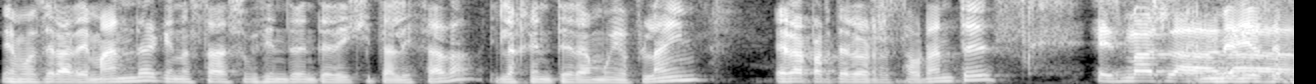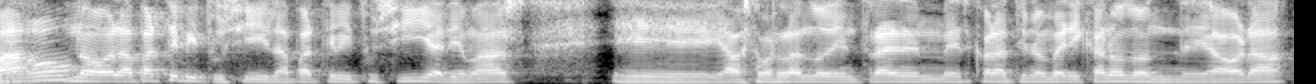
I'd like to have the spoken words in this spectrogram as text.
digamos, de la demanda que no estaba suficientemente digitalizada y la gente era muy offline? ¿Era la parte de los restaurantes? Es más la. ¿Medios la- de pago? No, la parte B2C. La parte B2C, y además, eh, ahora estamos hablando de entrar en el mercado latinoamericano, donde ahora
